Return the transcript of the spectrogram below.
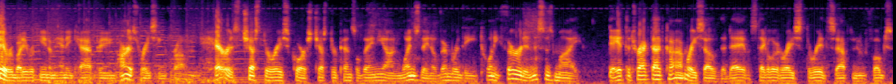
Hey everybody, Rick Needham handicapping harness racing from Harrah's Chester Racecourse, Chester, Pennsylvania on Wednesday, November the 23rd, and this is my dayatthetrack.com race of the day. Let's take a look at race three this afternoon, folks.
